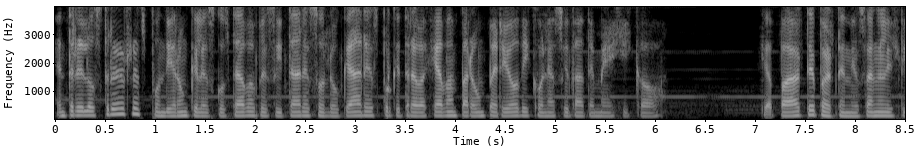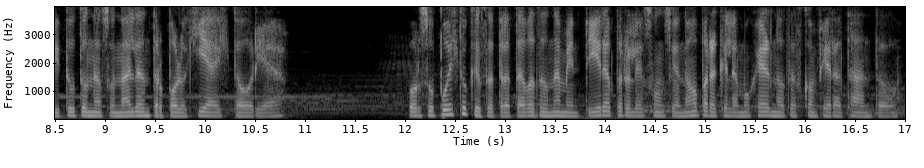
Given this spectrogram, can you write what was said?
Entre los tres respondieron que les gustaba visitar esos lugares porque trabajaban para un periódico en la Ciudad de México, que aparte pertenecían al Instituto Nacional de Antropología e Historia. Por supuesto que se trataba de una mentira, pero les funcionó para que la mujer no desconfiara tanto.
